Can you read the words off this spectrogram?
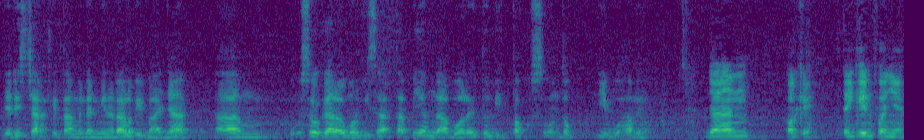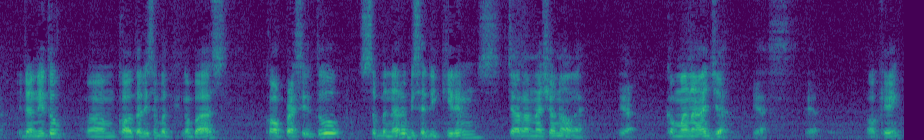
jadi secara vitamin dan mineral lebih banyak um, segala umur bisa tapi yang nggak boleh itu detox untuk ibu hamil Dan oke, thank you infonya. Dan itu em, kalau tadi sempat ngebahas, cold press itu sebenarnya bisa dikirim secara nasional ya. ya Ke mana aja? yes ya Oke,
